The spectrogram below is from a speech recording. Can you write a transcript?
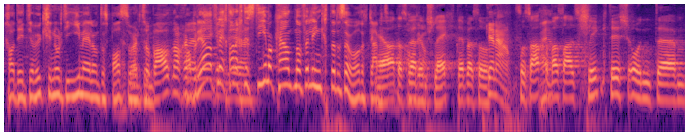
ich habe dort ja wirklich nur die E-Mail und das Passwort. gut, sobald nachher aber ja, vielleicht habe ich den Steam-Account noch verlinkt oder so, oder? Ich glaub, Ja, das wäre dann schlecht. Eben so, Genau. so Sachen, Ja. was alles geschickt ist und ähm,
